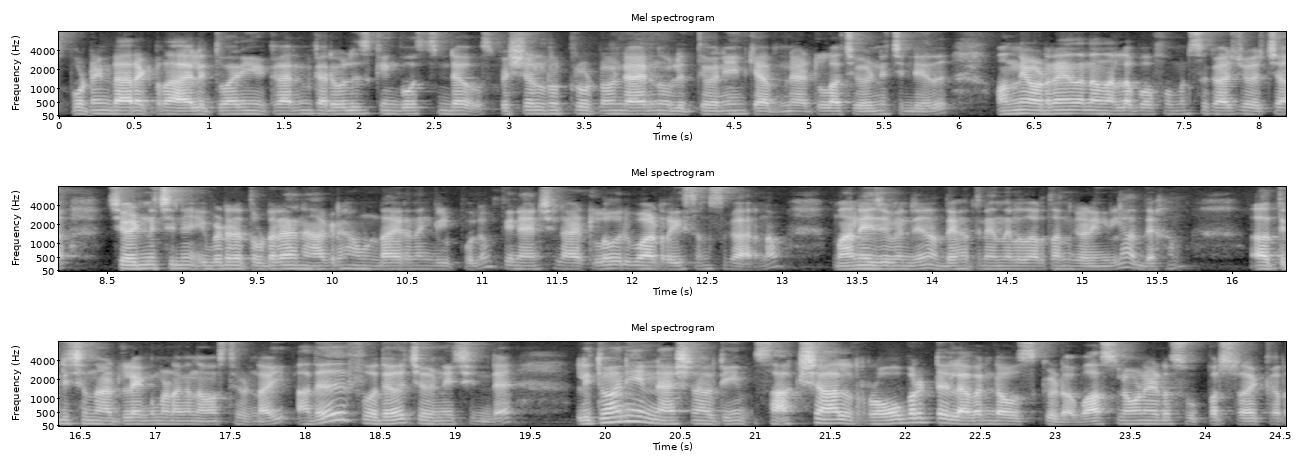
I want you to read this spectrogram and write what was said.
സ്പോർട്ടിംഗ് ഡയറക്ടറായ ലിത്വാനിയക്കാരൻ കരോലിസ് കിങ്കോസിന്റെ സ്പെഷ്യൽ റിക്രൂട്ട്മെന്റ് ആയിരുന്നു ലിത്വാനിയൻ ക്യാപ്റ്റനായിട്ടുള്ള ചേർണിച്ചിന്റേത്. ഒന്നേ ഉടനെ തന്നെ നല്ല പെർഫോമൻസ് കാഴ്ചവെച്ച ചേർണിച്ചിന് ഇവിടെ തുടരാൻ ആഗ്രഹം ഉണ്ടായിരുന്നെങ്കിൽ പോലും ഫിനാൻഷ്യൽ ആയിട്ടുള്ള ഒരുപാട് റീസൺസ് കാരണം മാനേജ്മെന്റിന് അദ്ദേഹത്തിനെ നിലനിർത്താൻ കഴിഞ്ഞില്ല. അദ്ദേഹം തിരിച്ച് നാട്ടിലേക്ക് മടങ്ങുന്ന അവസ്ഥയുണ്ടായി. അത് ഫുദർ ചേർണിച്ചിന്റെ ലിത്വാനിയൻ നാഷണൽ ടീം സാക്ഷാൽ റോബർട്ട് ലെവൻഡോസ്കിയുടെ ബാഴ്സലോണയുടെ സൂപ്പർ സ്ട്രൈക്കർ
